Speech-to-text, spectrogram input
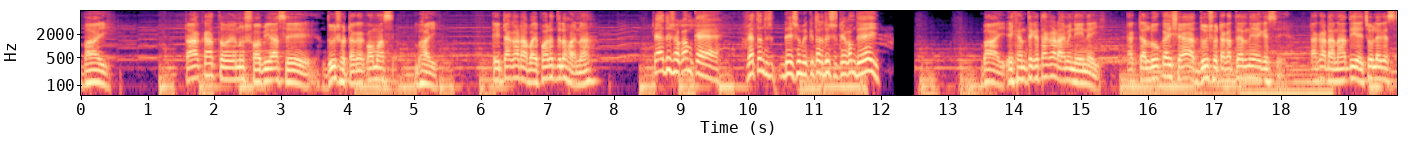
ভাই টাকা তো এন সবই আছে দুইশো টাকা কম আছে। ভাই এই টাকাটা ভাই পরে দিলে হয় না? টাকা দুশো কম কে? বেতন দেই সময় কি তোর দুশো টাকা কম দেই? ভাই এখান থেকে টাকাটা আমি নেই নেই। একটা লোক আইসা দুইশো টাকা তেল নিয়ে গেছে। টাকাটা না দিয়ে চলে গেছে।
